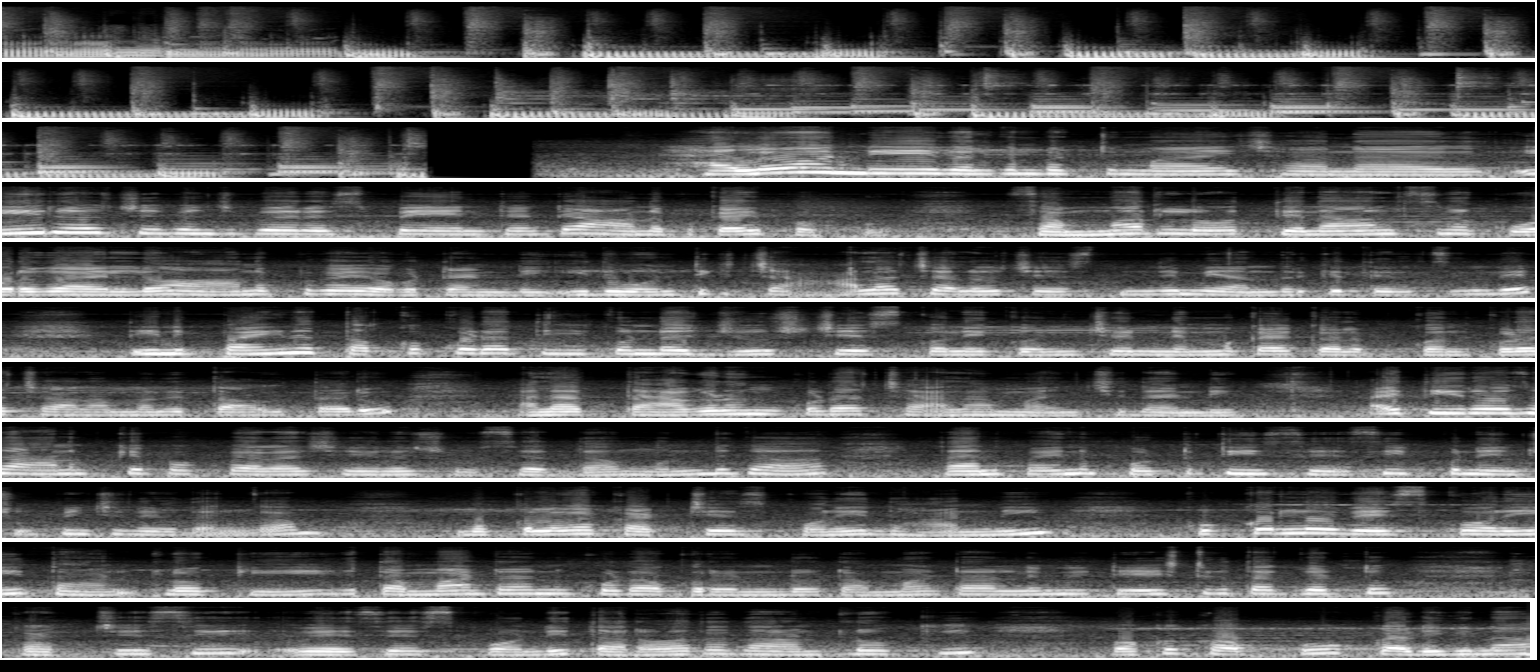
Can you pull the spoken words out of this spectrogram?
Música hello అండి welcome back to my channel. ఈరోజు చూపించబోయే రెసిపీ ఏంటంటే ఆనపకాయ పప్పు. సమ్మర్లో తినాల్సిన కూరగాయల్లో ఆనపకాయ ఒకటండి. ఇది ఒంటికి చాలా చలువ చేస్తుంది మీ అందరికీ తెలిసిందే. దీనిపైన తొక్క కూడా తీయకుండా జ్యూస్ చేసుకొని కొంచెం నిమ్మకాయ కలుపుకొని కూడా చాలామంది తాగుతారు. అలా తాగడం కూడా చాలా మంచిదండి. అయితే ఈరోజు ఆనపకాయ పప్పు ఎలా చేయాలో చూసేద్దాం. ముందుగా దానిపైన పొట్టు తీసేసి ఇప్పుడు నేను చూపించిన విధంగా ముక్కలుగా కట్ చేసుకొని దాన్ని కుక్కర్లో వేసుకొని దాంట్లోకి టమాటాని కూడా ఒక రెండు టమాటాలని మీ టేస్ట్కి తగ్గట్టు కట్ చేసి వేసి వేసేసుకోండి. తర్వాత దాంట్లోకి ఒక కప్పు కడిగిన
